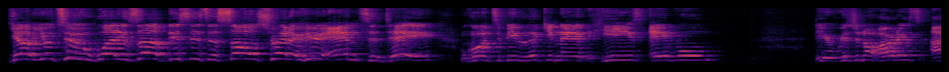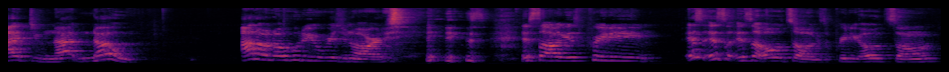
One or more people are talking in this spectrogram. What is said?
Yo, YouTube, what is up? This is the Soul Shreddah here, and today we're going to be looking at He's Able. The original artist, I do not know. I don't know who the original artist is. this song is pretty, it's, it's, it's an old song. It's a pretty old song.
